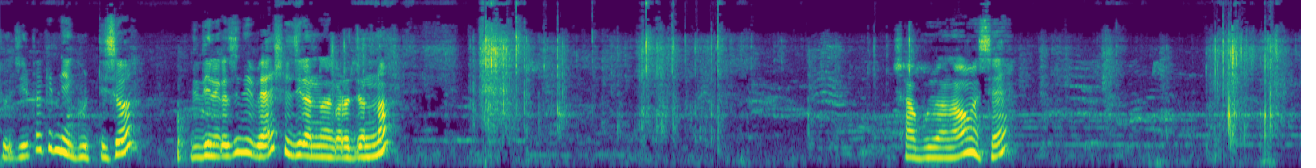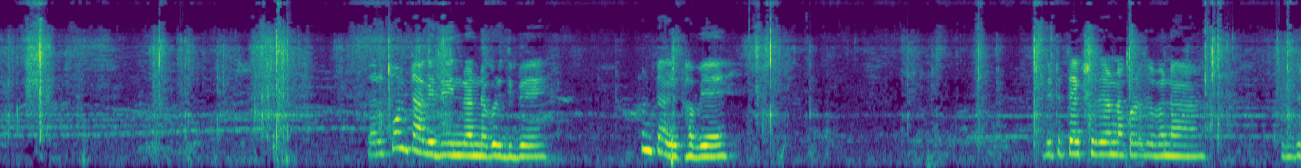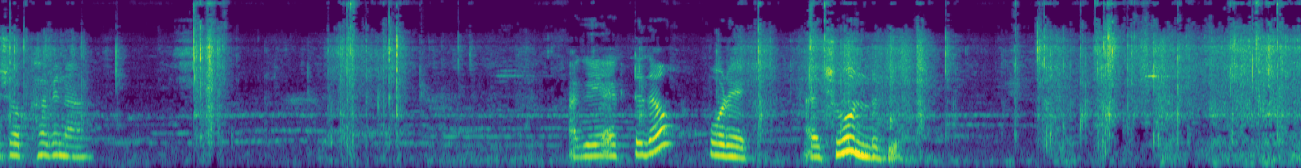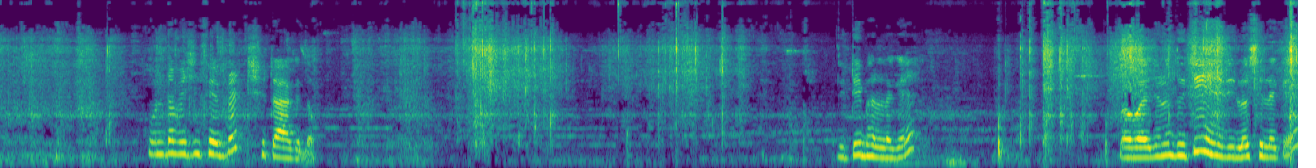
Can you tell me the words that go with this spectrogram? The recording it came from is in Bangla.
সুজির প্যাকেট নিয়ে ঘুরতিস দিদিনের কাছে দিবে সুজি রান্না করার জন্য? সাবু সাবুদানাও আছে। তাহলে কোনটা আগে দিদিন রান্না করে দিবে? কোনটা আগে খাবে? দুটো তো একসাথে রান্না করা যাবে না, কিন্তু সব খাবে না। আগে একটা দাও, পরে আরেক অন্য দিও কোনটা বেশি ফেভারিট সেটা আগে দাও। দুটোই ভালো লাগে। বাবা এই জন্য দুইটাই এনে দিল ছেলেকে।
